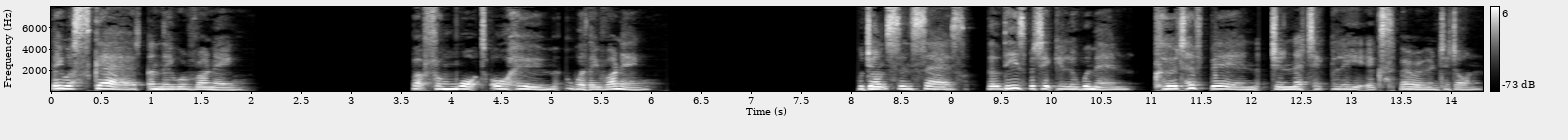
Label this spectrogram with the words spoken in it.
They were scared and they were running. But from what or whom were they running? Well, Johnston says that these particular women could have been genetically experimented on,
